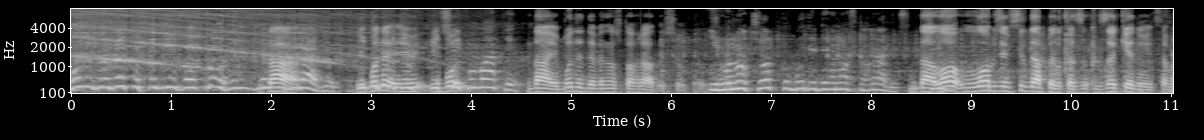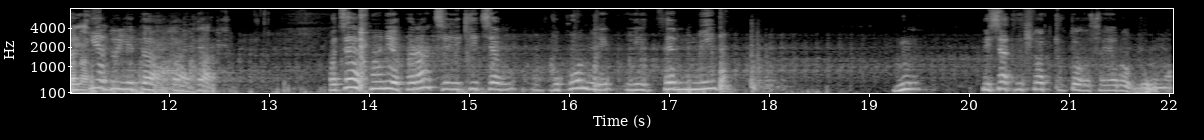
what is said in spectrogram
можу зробити собі заокруглення Да. градусів. І буде- і- і бу- Да, і буде 90 градусів. і воно чітко буде 90 градусів. Да, ло, лобзі завжди пилка з- закидується вона. Закидує, так, так, так. Оце основні операції, які це виконує, і це мені ну, 50% того, що я роблю, вона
